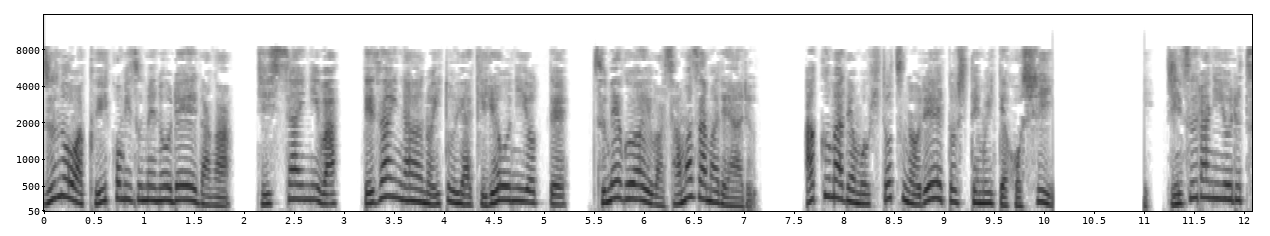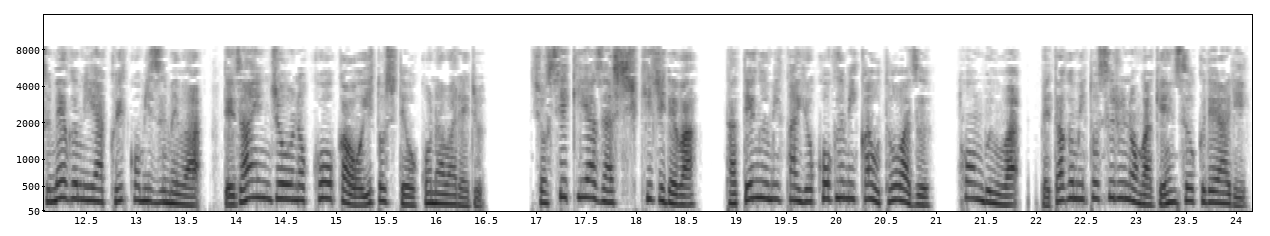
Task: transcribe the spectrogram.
頭脳は食い込み詰めの例だが、実際にはデザイナーの意図や技量によって詰め具合は様々である。あくまでも一つの例として見てほしい。字面による詰め組や食い込み詰めは、デザイン上の効果を意図して行われる。書籍や雑誌記事では、縦組か横組かを問わず、本文はベタ組とするのが原則であり、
